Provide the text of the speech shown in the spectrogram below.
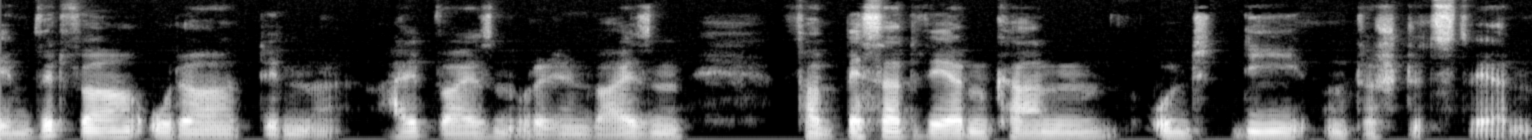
dem Witwer oder den Halbwaisen oder den Waisen verbessert werden kann und die unterstützt werden.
